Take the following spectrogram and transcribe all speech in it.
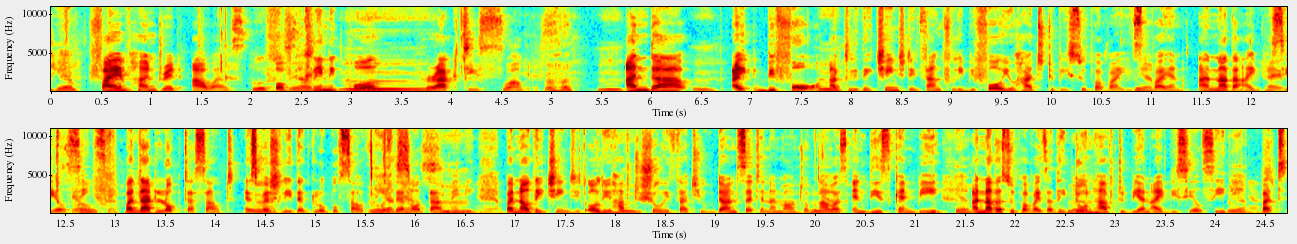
Yeah. 500 hours Oof. of Yeah. clinical Mm. practice Wow. Yes. Uh-huh. Mm. and uh, mm. I before mm. actually they changed it thankfully before you had to be supervised Yeah. by an another IBCLC, IBCLC. but oh. that locked us out especially the global south because Yes. there are not that many Yeah. but now they change it all you have to show is that you've done certain amount of Yeah. hours and these can be Yeah. another supervisor they don't have to be an IBCLC Yeah. But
